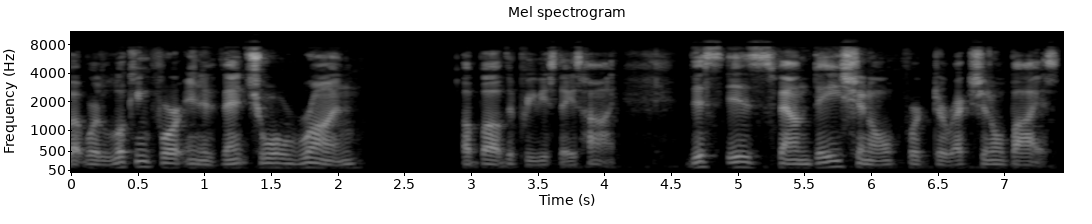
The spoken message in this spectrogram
But we're looking for an eventual run above the previous day's high. This is foundational for directional bias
